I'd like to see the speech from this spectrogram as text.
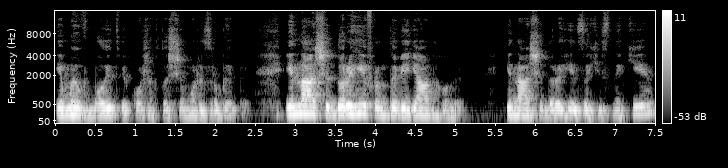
І ми в молитві кожен, хто що може зробити. І наші дорогі фронтові янголи, і наші дорогі захисники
